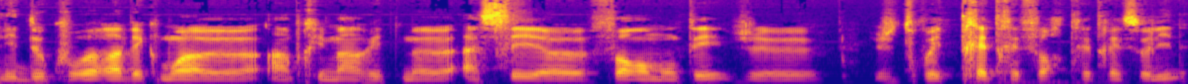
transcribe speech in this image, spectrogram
les deux coureurs avec moi euh, impriment un rythme assez euh, fort en montée. Je, j'ai trouvé très très fort, très très solide.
